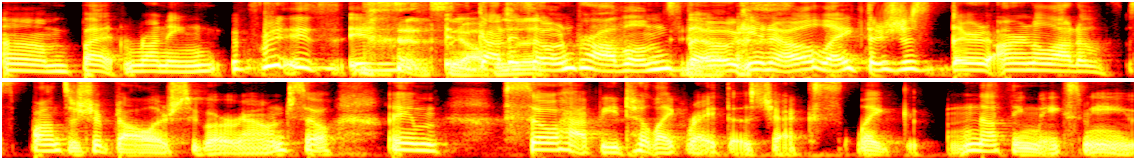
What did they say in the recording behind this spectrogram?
Um, but running is, is It's got its own problems, though, you know, like there's just, there aren't a lot of sponsorship dollars to go around. So I am so happy to like write those checks. Like nothing makes me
